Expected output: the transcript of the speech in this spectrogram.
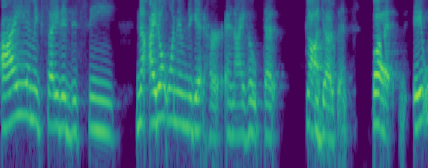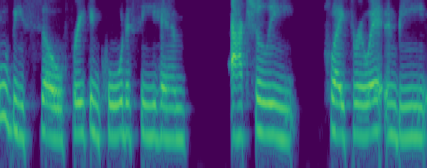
I am excited to see. No, I don't want him to get hurt, and I hope that God, he doesn't. But it will be so freaking cool to see him actually play through it and be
